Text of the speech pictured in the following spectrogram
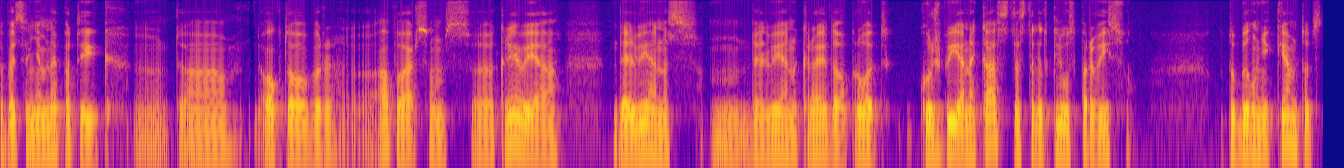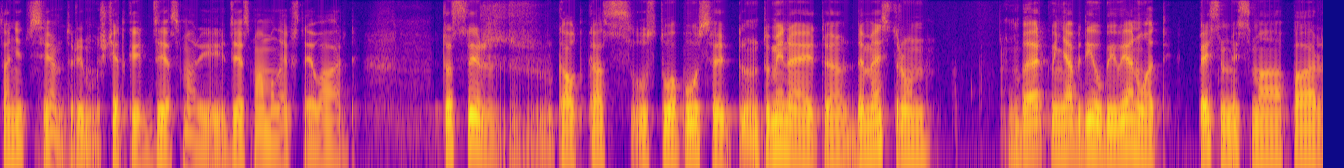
kāpēc viņam nepatīk uh, tā oktobra apvērsums uh, Krievijā dēļ, vienas, mm, dēļ viena kredo, proti, kurš bija nekas, tas tagad kļūst par visu. Tu bilņikiem, tad staņiet visiem. Tur ir šķiet, ka ir dziesma arī, dziesmā, man liekas, tie vārdi. Tas ir kaut kas uz to pusi. Tu, minēji Demestru un Bērku. Viņi abi bija vienoti pesimismā par,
